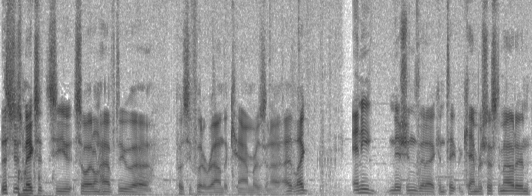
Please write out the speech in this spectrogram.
This just makes it so, you, so I don't have to uh, pussyfoot around the cameras, and I, I like any missions that I can take the camera system out in.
